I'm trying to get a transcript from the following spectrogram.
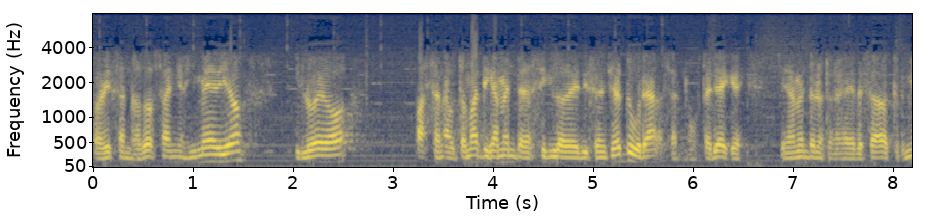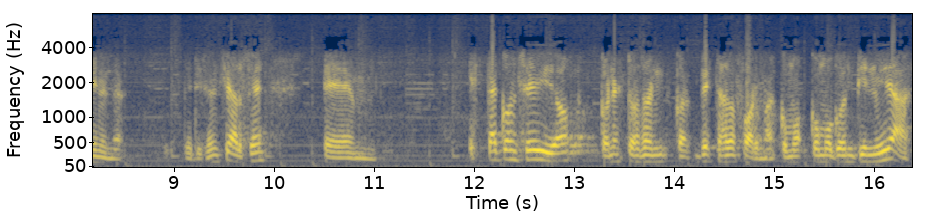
realizan los dos años y medio y luego pasan automáticamente al ciclo de licenciatura, o sea, nos gustaría que finalmente nuestros egresados terminen de, licenciarse, em, está concebido con estos de estas dos formas, como, como continuidad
